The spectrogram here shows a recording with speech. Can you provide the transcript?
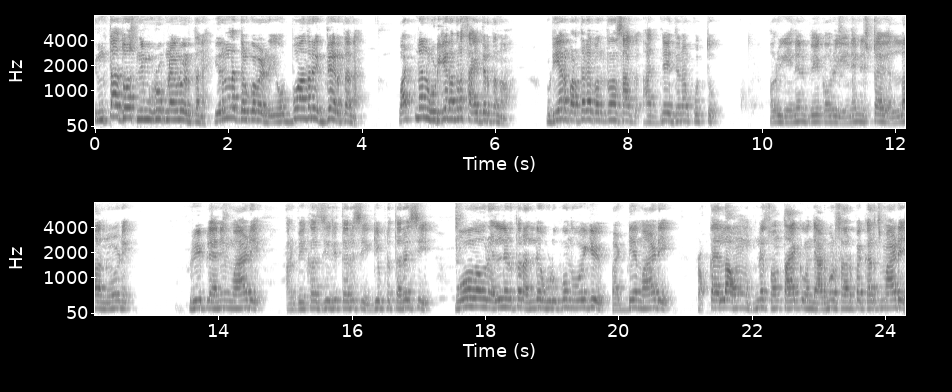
ಇಂಥ ದೋಸ್ತ್ ನಿಮ್ಮ ಗ್ರೂಪ್ನಾಗೂ ಇರ್ತಾನೆ. ಇರಲ್ಲ ತಿಳ್ಕೊಬೇಡ್ರಿ. ಒಬ್ಬ ಅಂದ್ರೆ ಇದ್ದೇ ಇರ್ತಾನೆ. ಒಟ್ನಲ್ಲಿ ಹುಡುಗಿಯರ್ ಅಂದ್ರೆ ಸಾಯ್ತಿರ್ತಾನ. ಹುಡುಗಿಯರ್ ಬರ್ತಡೇ ಬಂತ ಸಾಕು. ಹದಿನೈದು ದಿನ ಕೂತು. ಅವ್ರಿಗೆ ಏನೇನು ಬೇಕು, ಅವ್ರಿಗೆ ಏನೇನು ಇಷ್ಟ ಎಲ್ಲ ನೋಡಿ ಪ್ರೀ ಪ್ಲ್ಯಾನಿಂಗ್ ಮಾಡಿ, ಅವ್ರು ಬೇಕಾದ ಸೀರೆ ತರಿಸಿ ಗಿಫ್ಟ್ ತರಿಸಿ, ಹೋಗಿ ಅವ್ರು ಎಲ್ಲಿರ್ತಾರೆ ಅಲ್ಲೇ ಹುಡ್ಕೊಂಡು ಹೋಗಿ ಬಡ್ಡೆ ಮಾಡಿ, ರೊಕ್ಕ ಎಲ್ಲ ಅವ್ನು ಸ್ವಂತ ಹಾಕಿ ಒಂದು ಎರಡು ಮೂರು ಸಾವಿರ ರೂಪಾಯಿ ಖರ್ಚು ಮಾಡಿ,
